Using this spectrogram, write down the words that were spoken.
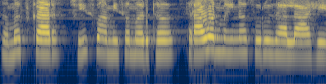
नमस्कार श्री स्वामी समर्थ. श्रावण महिना सुरू झाला आहे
